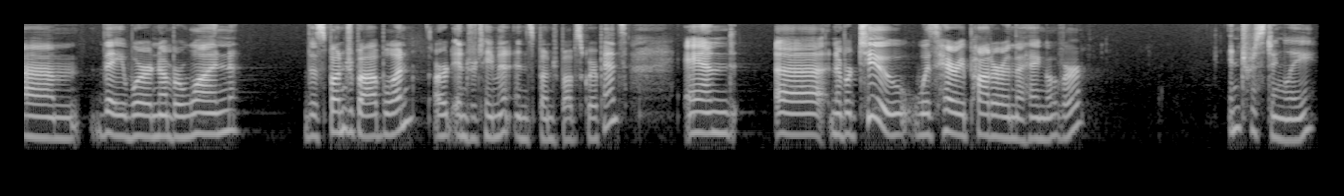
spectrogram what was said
Um, they were number one, the SpongeBob one, Art Entertainment and SpongeBob SquarePants. And uh, number two was Harry Potter and the Hangover. Interestingly,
